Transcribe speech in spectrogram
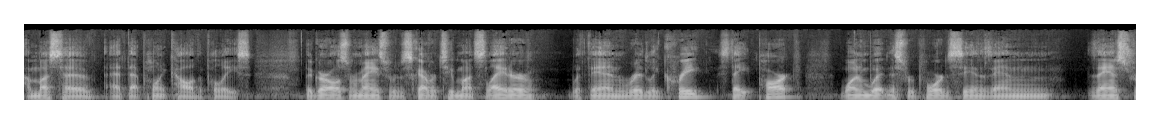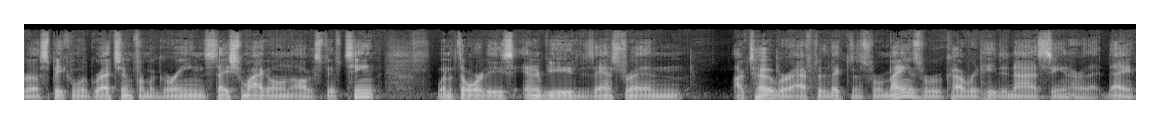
I must have at that point called the police. The girl's remains were discovered two months later within Ridley Creek State Park. One witness reported seeing Zan, Zandstra speaking with Gretchen from a green station wagon on August 15th. When authorities interviewed Zandstra in October after the victim's remains were recovered, he denied seeing her that day.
